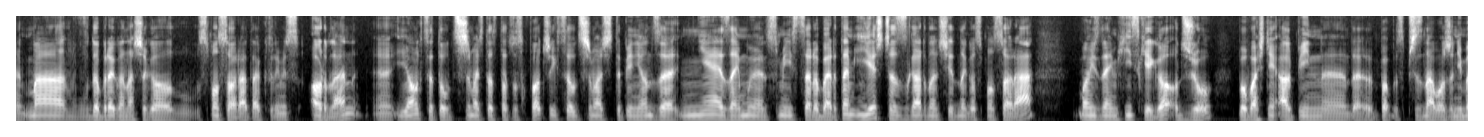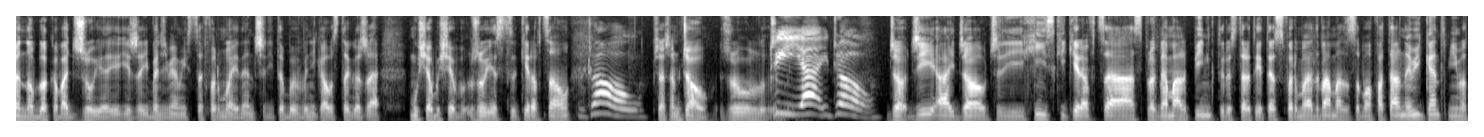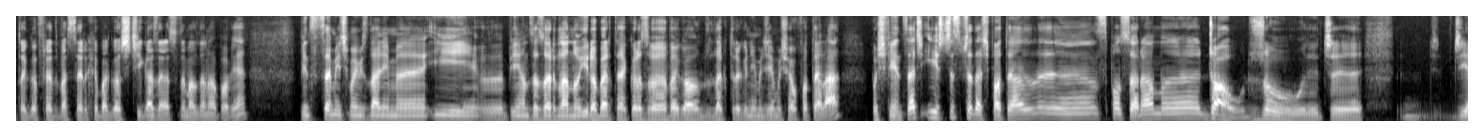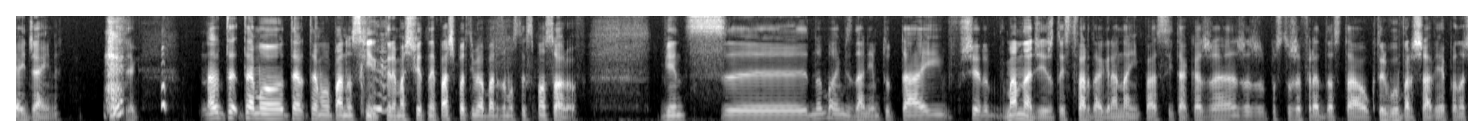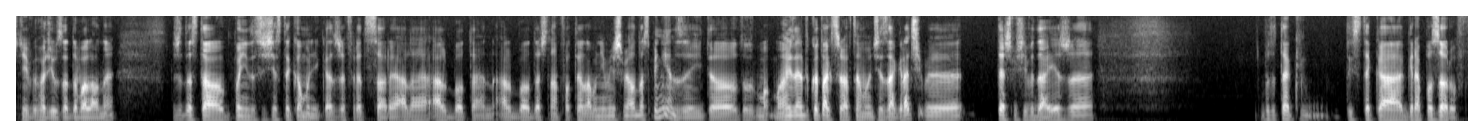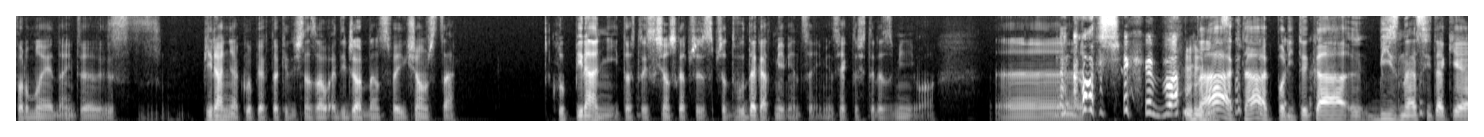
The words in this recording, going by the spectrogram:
ma dobrego naszego sponsora, tak, którym jest Orlen e, i on chce to utrzymać, to status quo, czyli chce utrzymać te pieniądze nie zajmując miejsca Robertem i jeszcze zgarnąć jednego sponsora, moim zdaniem chińskiego, od Żu, bo właśnie Alpin e, przyznało, że nie będą blokować Żu, jeżeli będzie miał miejsce Formuła 1, czyli to by wynikało z tego, że musiałby się, Żu jest kierowcą... Joe. Przepraszam, Joe. Żu, G.I. Joe. Joe. G.I. Joe, czyli chiński kierowca z programu Alpin, który startuje teraz z Formuła 2, ma za sobą fatalny weekend, mimo tego Fred Wasser chyba go ściga, zaraz o tym Aldona opowie. Więc chcę mieć moim zdaniem e, i e, pieniądze z Orlanu i Roberta jako rozwojowego, dla którego nie będzie musiał fotela poświęcać i jeszcze sprzedać fotel e, sponsorom Joe, Joe czy G.I. Jane. No, te, temu, te, temu panu z Chin, który ma świetny paszport i ma bardzo mocnych sponsorów. Więc yy, no moim zdaniem tutaj mam nadzieję, że to jest twarda gra na impas i taka, że, że, że po prostu, że Fred dostał, który był w Warszawie, ponoć nie wychodził zadowolony, że dostał, powinien dostać jasny komunikat, że Fred, sorry, ale albo ten, albo dasz nam fotel, albo nie będziesz miał od nas pieniędzy i to, to mo- moim zdaniem tylko tak trzeba w tym momencie zagrać. Yy, też mi się wydaje, że bo to tak, to jest taka gra pozorów w Formule 1 i to jest Pirania Klub, jak to kiedyś nazwał Eddie Jordan w swojej książce. Klub Piranii, to, to jest książka sprzed dwóch dekad mniej więcej, więc jak to się teraz zmieniło. Eee, Gorszy chyba. tak, tak. Polityka, y, biznes i takie,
